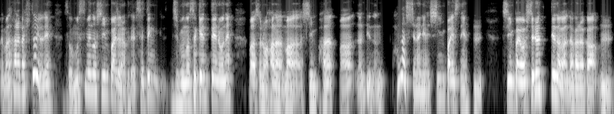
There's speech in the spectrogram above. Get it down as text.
まあ、なかなかひどいよね。そう、娘の心配じゃなくて、世間、自分の世間っていうのね、まあその、花、まあ、しん、はまあ、なんていうの、話じゃないね、心配ですね。うん。心配をしてるっていうのがなかなか、うん、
